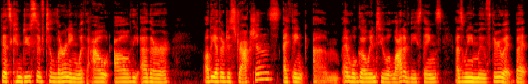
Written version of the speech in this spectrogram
that's conducive to learning without all the other all the other distractions i think um, and we'll go into a lot of these things as we move through it but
